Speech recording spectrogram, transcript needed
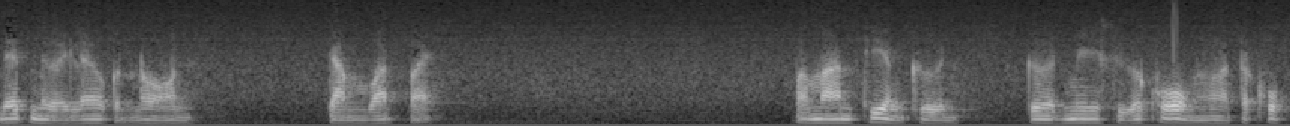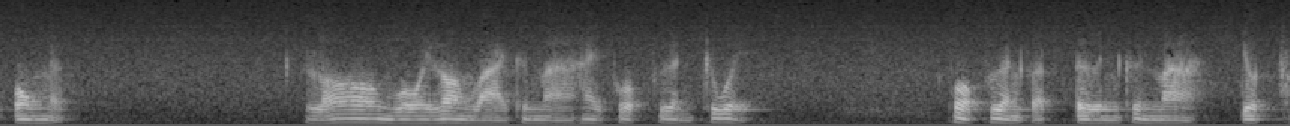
เด็ดเหนื่อยแล้วก็นอนจำวัดไป ประมาณเที่ยงคืน เกิดมีเสือโค้งมาตะคบองหนึ่งร้องโวยร้องวายขึ้นมาให้พวกเพื่อนช่วย พวกเพื่อนก็ตื่นขึ้นมาจุดไฟ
